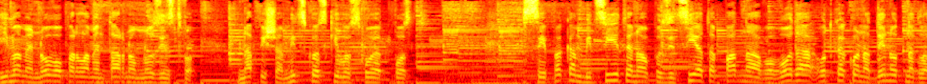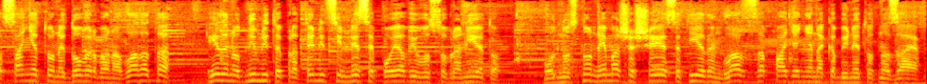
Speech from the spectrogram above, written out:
Имаме ново парламентарно мнозинство, напиша Мицкоски во својот пост. Сепак амбициите на опозицијата паднаа во вода откако на денот на гласањето недоверба на владата еден од нивните пратеници не се појави во собранието, односно немаше 61 глас за паѓање на кабинетот на Заев.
